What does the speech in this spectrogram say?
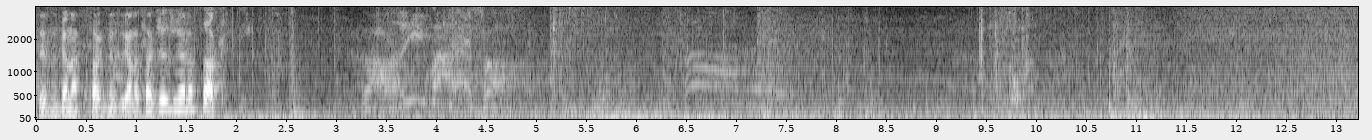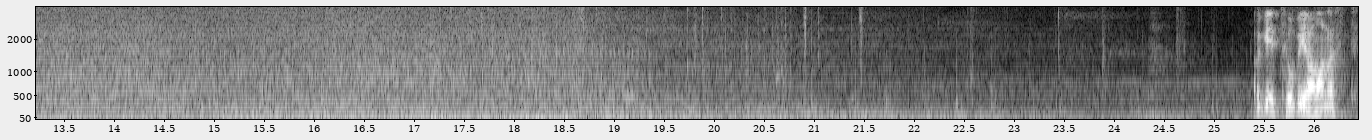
This is gonna suck. This is gonna suck. This is gonna suck. Okay, to be honest,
